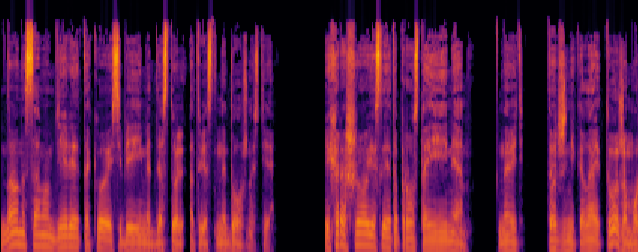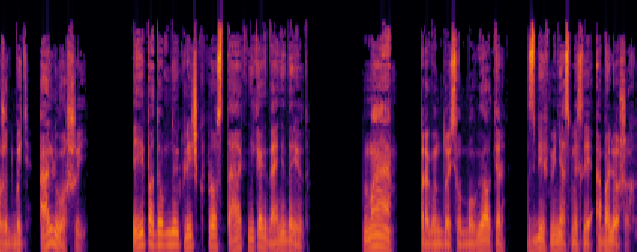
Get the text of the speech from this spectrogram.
Но на самом деле такое себе имя для столь ответственной должности. И хорошо, если это просто имя. Но ведь тот же Николай тоже может быть Алёшей. И подобную кличку просто так никогда не дают. «Ма», — прогундосил бухгалтер, сбив меня с мысли об Алёшах.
